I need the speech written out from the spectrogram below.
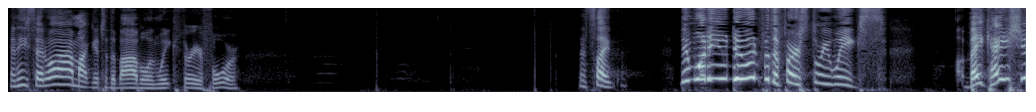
And he said, Well, I might get to the Bible in week three or four. It's like, then what are you doing for the first three weeks? Vacation?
